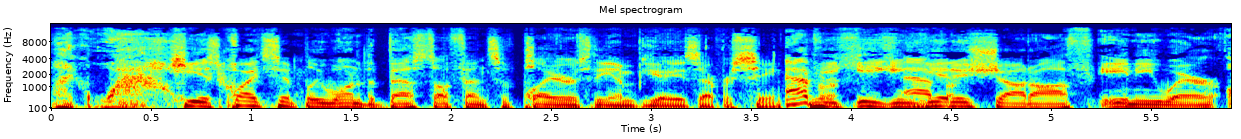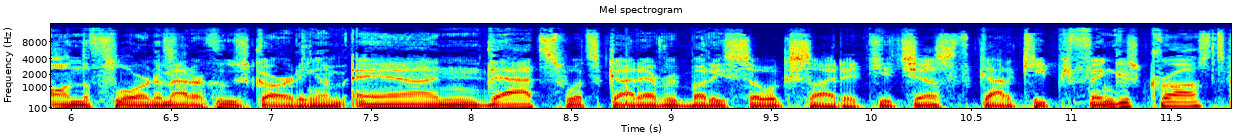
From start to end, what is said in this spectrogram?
Like wow, he is quite simply one of the best offensive players the NBA has ever seen. Ever. He, he can Ever. get his shot off anywhere on the floor, no matter who's guarding him, and that's what's got everybody so excited. You just got to keep your fingers crossed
